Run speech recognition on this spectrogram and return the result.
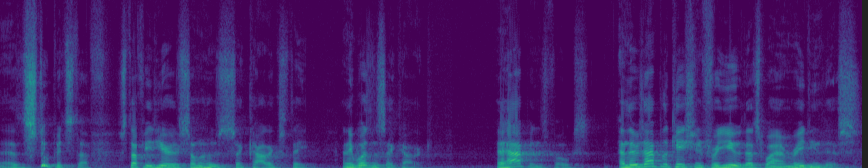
Uh, stupid stuff. Stuff you'd hear someone who's psychotic state. And he wasn't psychotic. It happens, folks. And there's application for you. That's why I'm reading this.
